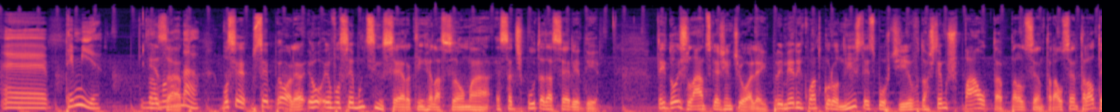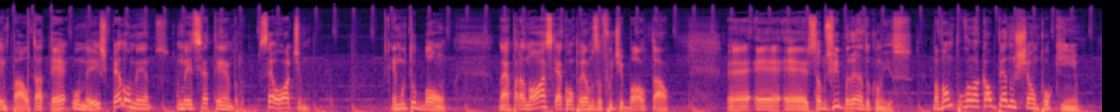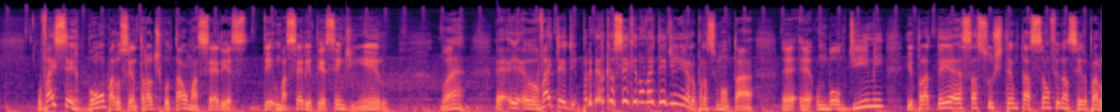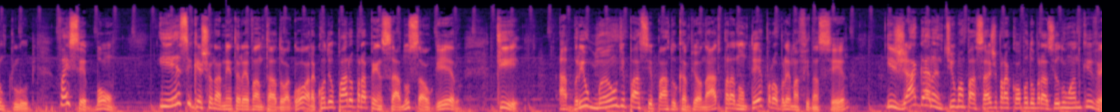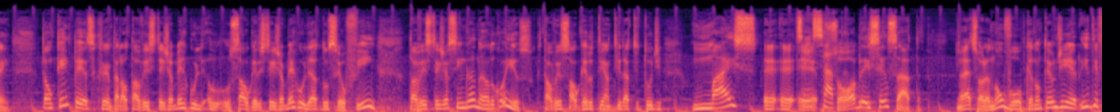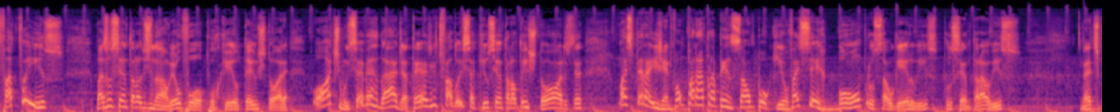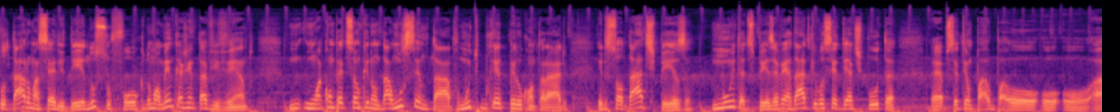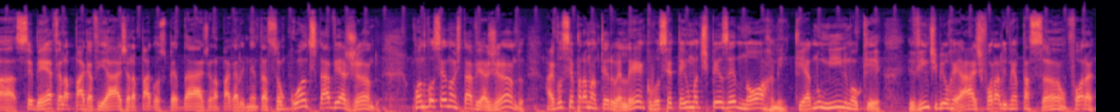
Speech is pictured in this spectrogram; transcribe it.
é, temia. Vamos Exato. Mandar. Você, você, olha, eu, eu vou ser muito sincero aqui em relação a essa disputa da Série D. Tem dois lados que a gente olha aí. Primeiro, enquanto cronista esportivo, nós temos pauta para o Central. O Central tem pauta até o mês, pelo menos, o mês de setembro. Isso é ótimo. É muito bom. Né? Para nós que acompanhamos o futebol tal. É, é, é, estamos vibrando com isso. Mas vamos colocar o pé no chão um pouquinho. Vai ser bom para o Central disputar uma série D, uma série D sem dinheiro? não é? é, é vai ter. Primeiro que eu sei que não vai ter dinheiro para se montar é, é, um bom time e para ter essa sustentação financeira para um clube. Vai ser bom. E esse questionamento é levantado agora quando eu paro para pensar no Salgueiro, que abriu mão de participar do campeonato para não ter problema financeiro e já garantiu uma passagem para a Copa do Brasil no ano que vem. Então, quem pensa que o Central talvez esteja mergulhando, o Salgueiro esteja mergulhando no seu fim, talvez esteja se enganando com isso. Que talvez o Salgueiro tenha tido a atitude mais é, é, é, sóbria e sensata. Não é? Olha, eu não vou porque eu não tenho dinheiro. E de fato foi isso. Mas o Central diz: não, eu vou porque eu tenho história. Ótimo, isso é verdade. Até a gente falou isso aqui: o Central tem história. Mas espera aí, gente, vamos parar para pensar um pouquinho. Vai ser bom para o Salgueiro isso, para o Central isso? Né, disputar uma Série D no sufoco, no momento que a gente está vivendo, uma competição que não dá um centavo, muito pelo contrário, ele só dá despesa, muita despesa. É verdade que você tem a disputa, é, você tem um, o, o, a CBF, ela paga viagem, ela paga hospedagem, ela paga alimentação, quando está viajando. Quando você não está viajando, aí você, para manter o elenco, você tem uma despesa enorme, que é no mínimo o quê? 20 mil reais, fora alimentação, fora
